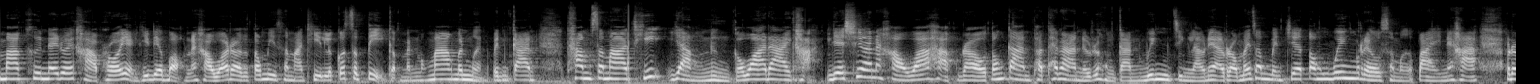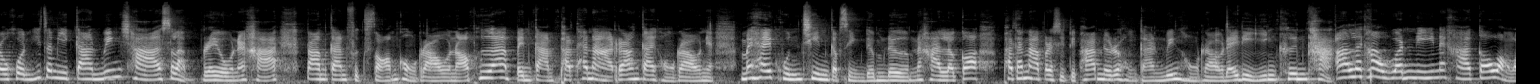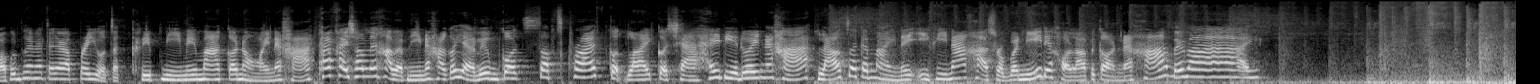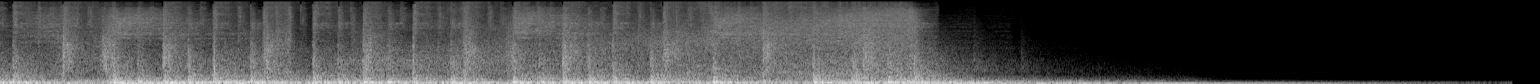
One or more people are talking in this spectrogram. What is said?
มากขึ้นได้ด้วยค่ะ เพราะอย่างที่เดียบอกนะคะ ว่าเราจะต้องมีสมาธิแล้วก็สติกับมันมากๆ มันเหมือนเป็นการทำสมาธิอย่างหนึ่งก็ว่าได้ค่ะเดียเชื่อนะคะว่าหากเราต้องการพัฒนาในเรื่องของการวิ่งจริงแล้วเนี่ยเราไม่จำเป็นที่จะต้องวิ่งเร็วเสมอไปนะคะ เราควรที่จะมีการวิ่งช้าสลับเร็วนะคะ ตามการฝึกซ้อมของเราเนาะเพื่อเป็นการพัฒนาร่างกายของเราเนี่ยไม่ให้คุ้นชินกับสิ่งเดิมๆนะคะ แล้วก็พัฒนาประสิทธิภาพในเรื่องของการวิ่งของเราได้ดียิ่งขึ้นค่ะเอาละค่ะวันนี้นะคะก็หวังว่าเพื่อนๆน่าจะได้รับประโยชน์จากคลิปนี้ไม่มากก็น้อยนะคะ ถ้าใครชอบเนื้อหาแบบนี้นะคะ ก็อย่าลืมกด subscribe กดไลค์กดแชร์ให้เดียด้วยนะคะ แล้วเจอกันใหม่ใน EP หน้าค่ะสำหรับวันนี้เดียขอลาไปก่อนนะคะ บ๊ายบาย Bye!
